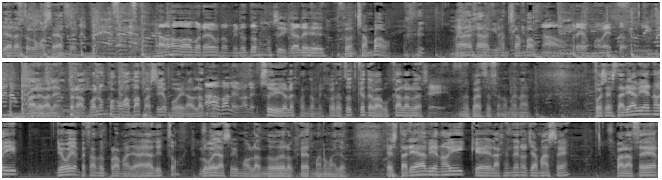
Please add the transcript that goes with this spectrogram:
¿Y ahora esto cómo se hace? Ahora vamos a poner unos minutos musicales. ¿Con chambao? ¿Me va a dejar aquí con chambao? No, hombre, un momento. Vale, vale. Pero ponlo un poco más bajo así yo puedo ir hablando. Ah, vale, vale. Sí, yo les cuento mis cosas. ¿Tú qué te va a buscar, Albert? Sí. Me parece fenomenal. Pues estaría bien hoy. Yo voy empezando el programa ya, ¿eh, Adicto? Luego ya seguimos hablando de lo que es hermano mayor. Estaría bien hoy que la gente nos llamase para hacer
